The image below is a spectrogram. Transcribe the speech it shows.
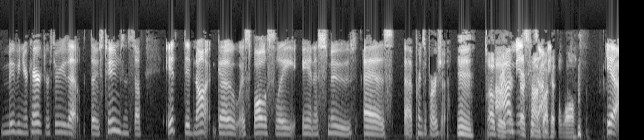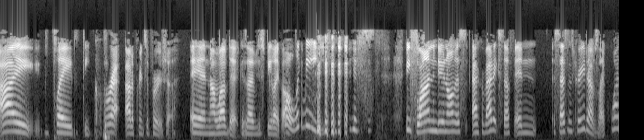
moving your character through that those tombs and stuff, it did not go as flawlessly and as smooth as uh, Prince of Persia. Mm. Oh, great! I there, miss- there's 'cause times I I've mean- hit the wall. Yeah, I played the crap out of Prince of Persia, and I loved it because I'd just be like, "Oh, look at me!" Just be flying and doing all this acrobatic stuff, and Assassin's Creed, I was like, what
